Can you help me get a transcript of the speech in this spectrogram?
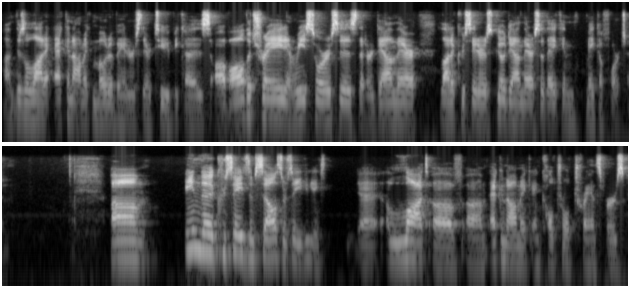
uh, there's a lot of economic motivators there too, because of all the trade and resources that are down there. A lot of Crusaders go down there so they can make a fortune. Um, in the Crusades themselves, there's a, a lot of um, economic and cultural transfers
